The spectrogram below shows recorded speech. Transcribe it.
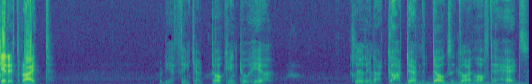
Get it right. Who do you think you're talking to here? Clearly not. God damn, the dogs are going off their heads.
